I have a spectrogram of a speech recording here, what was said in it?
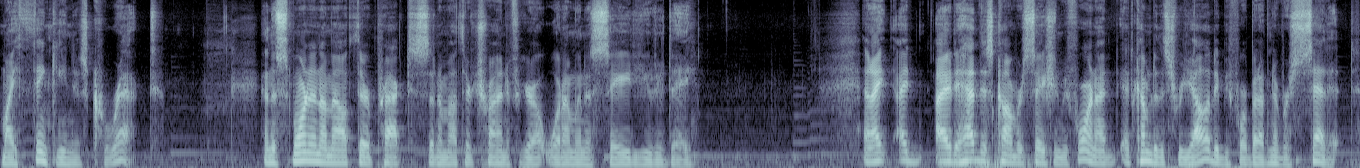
my thinking is correct. And this morning I'm out there practicing. I'm out there trying to figure out what I'm going to say to you today. And I, I, I'd had this conversation before and I'd, I'd come to this reality before, but I've never said it.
